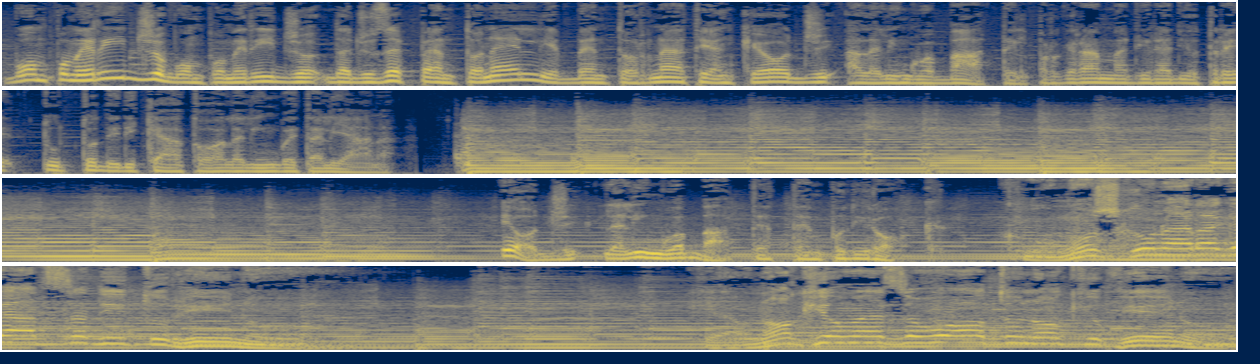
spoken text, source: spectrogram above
Buon pomeriggio, buon pomeriggio da Giuseppe Antonelli e bentornati anche oggi alla Lingua Batte, il programma di Radio 3 tutto dedicato alla lingua italiana. E oggi la lingua batte a tempo di rock. Conosco una ragazza di Torino che ha un occhio mezzo vuoto, un occhio pieno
